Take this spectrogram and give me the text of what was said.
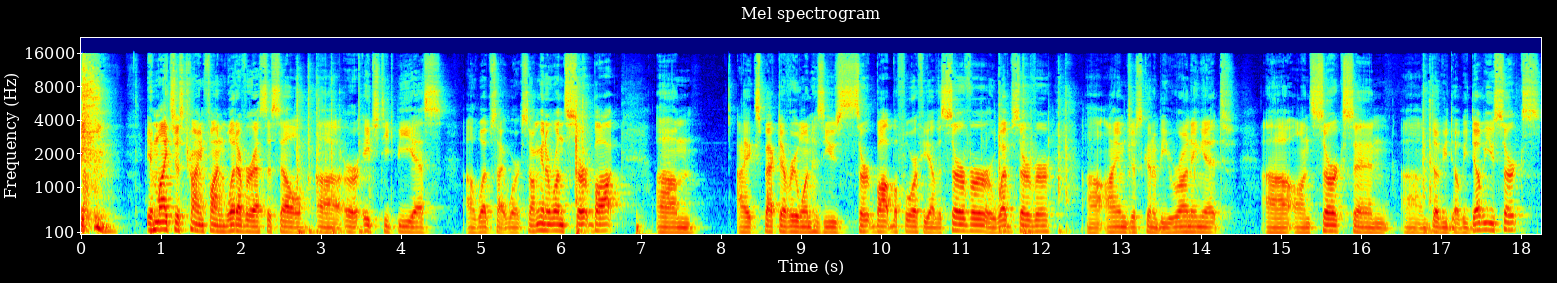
it might just try and find whatever SSL uh, or HTTPS uh, website works. So I'm going to run certbot. Um, I expect everyone has used certbot before if you have a server or web server. Uh, I am just going to be running it on Searx and um, www.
